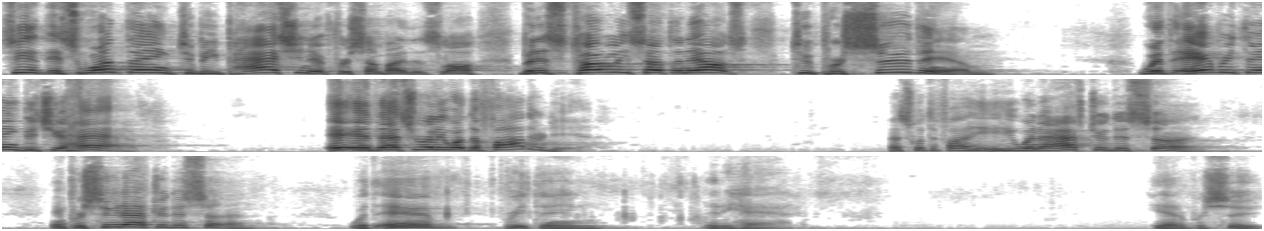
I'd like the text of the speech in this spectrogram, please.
See, it's one thing to be passionate for somebody that's lost, but it's totally something else to pursue them with everything that you have. And that's really what the Father did. That's what the Father, he went after this son and pursued after this son with everything that he had. He had a pursuit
